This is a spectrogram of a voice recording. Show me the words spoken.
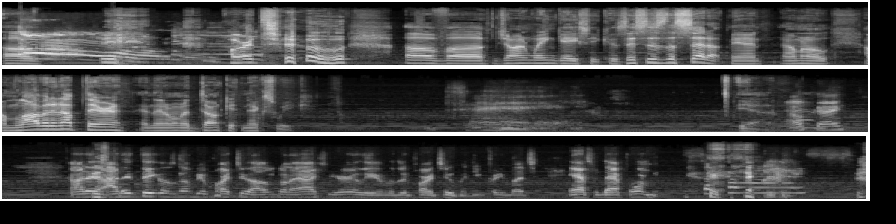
Of, oh! part two of uh, John Wayne Gacy because this is the setup, man. I'm gonna I'm lobbing it up there and then I'm gonna dunk it next week. Dang. Yeah, Okay. I didn't. I didn't think it was gonna be a part two. I was gonna ask you earlier if it was it part two, but you pretty much answered that for me.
